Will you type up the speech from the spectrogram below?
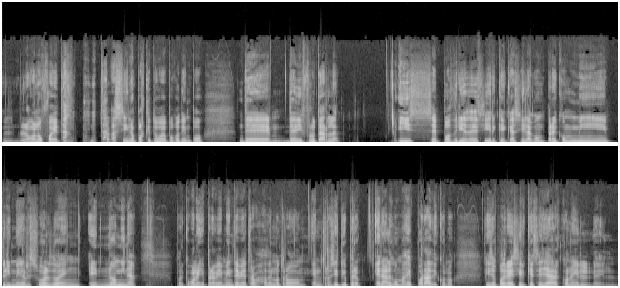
luego no fue tan, así, ¿no? Porque tuve poco tiempo de, disfrutarla. Y se podría decir que casi la compré con mi primer sueldo en, nómina, porque bueno, yo previamente había trabajado en otro, en otro sitio, pero era algo más esporádico, ¿no? Y se podría decir que ese ya era con el,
